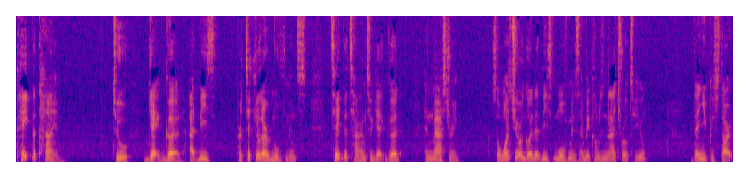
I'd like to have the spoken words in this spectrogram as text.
take the time to get good at these particular movements, take the time to get good and mastering. So once you are good at these movements and becomes natural to you, then you can start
